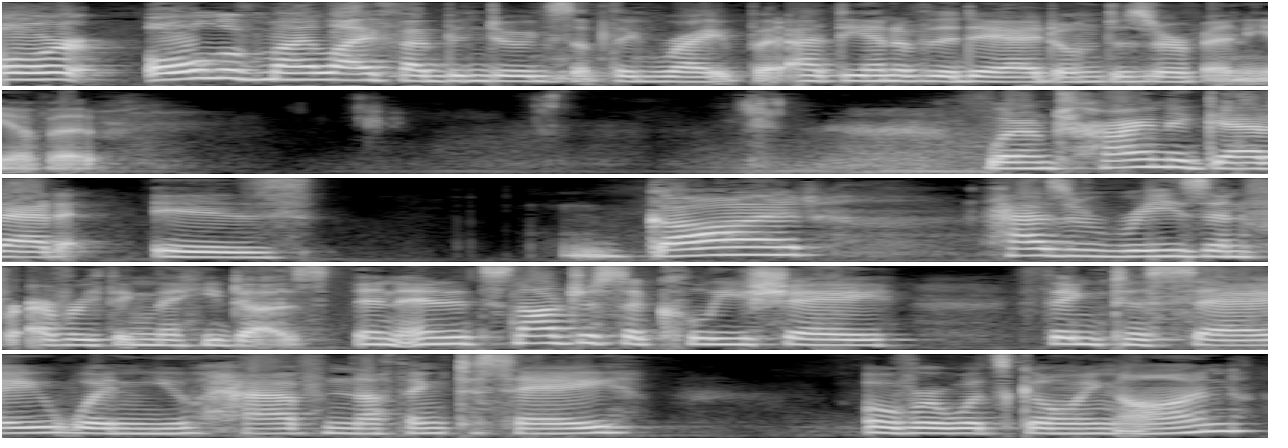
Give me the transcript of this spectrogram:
or all of my life I've been doing something right, but at the end of the day, I don't deserve any of it. What I'm trying to get at is God has a reason for everything that he does. And, and it's not just a cliche thing to say when you have nothing to say over what's going on,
